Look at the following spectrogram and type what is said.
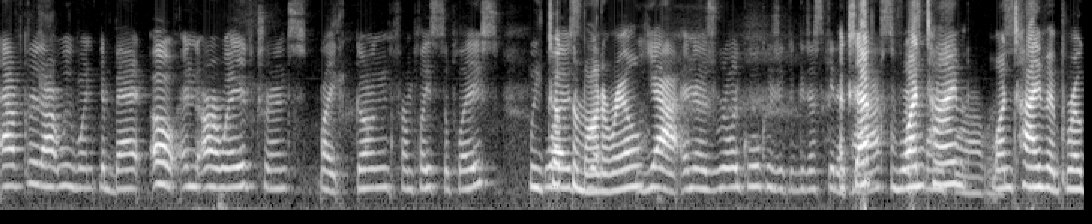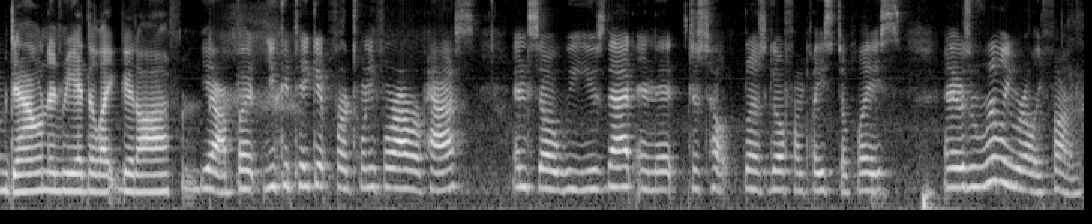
after that we went to bed. Oh, and our way of trans like going from place to place. We took the the- monorail. Yeah, and it was really cool because you could just get a Except one time hours. one time it broke down and we had to like get off and Yeah, but you could take it for a 24 hour pass. And so we used that, and it just helped us go from place to place. And it was really, really fun.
